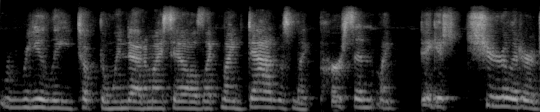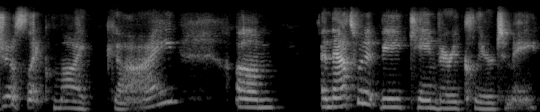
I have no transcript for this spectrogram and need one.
really took the wind out of my sails. Like my dad was my person, my biggest cheerleader, just like my guy. Um, and that's when it became very clear to me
